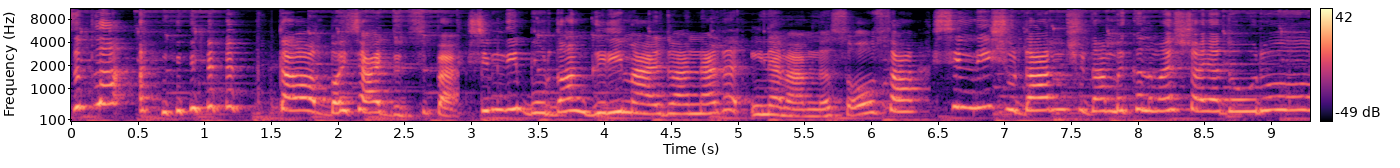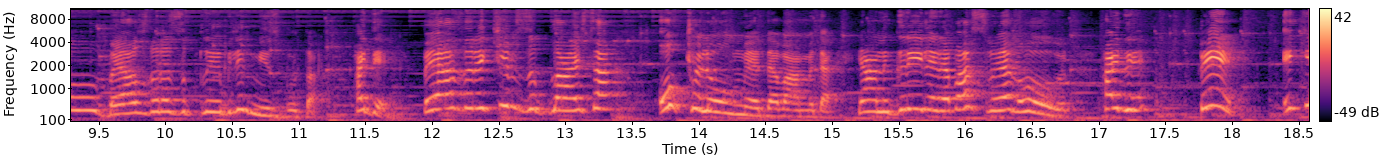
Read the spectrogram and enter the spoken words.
Zıpla. tamam başardın süper. Şimdi buradan gri merdivenlerden inemem nasıl olsa. Şimdi şuradan şuradan bakalım aşağıya doğru. Beyazlara zıplayabilir miyiz burada? Hadi beyazlara kim zıplarsa o köle olmaya devam eder. Yani grilere basmayan o olur. Hadi. Bir, iki,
